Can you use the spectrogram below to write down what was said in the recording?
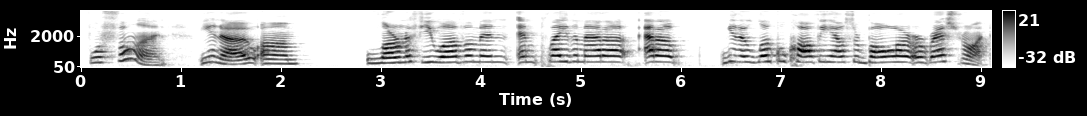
for fun. You know, um, learn a few of them and and play them at a at a you know local coffee house or bar or restaurant.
